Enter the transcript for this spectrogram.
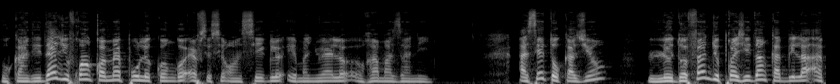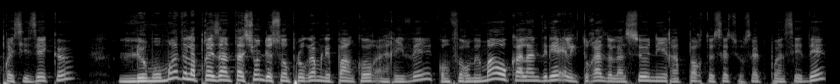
au candidat du Front commun pour le Congo FCC en sigle Emmanuel Ramazani. À cette occasion, le dauphin du président Kabila a précisé que le moment de la présentation de son programme n'est pas encore arrivé, conformément au calendrier électoral de la CENI, rapporte 7 sur 7.cd,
